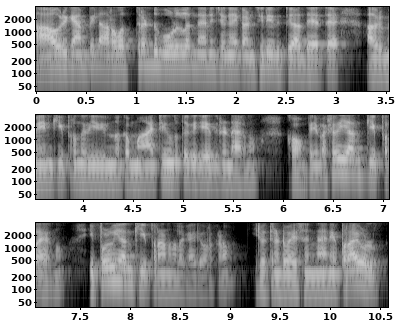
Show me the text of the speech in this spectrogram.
ആ ഒരു ക്യാമ്പിൽ അറുപത്തിരണ്ട് ഗോളുകളും ഞാനും ചങ്ങായി കൺസിഡർ ചെയ്തിട്ട് അദ്ദേഹത്തെ ആ ഒരു മെയിൻ കീപ്പർ എന്ന രീതിയിൽ നിന്നൊക്കെ മാറ്റി നിർത്തുകയൊക്കെ ചെയ്തിട്ടുണ്ടായിരുന്നു കമ്പനി പക്ഷേ യങ് കീപ്പറായിരുന്നു ഇപ്പോഴും യങ് കീപ്പറാണെന്നുള്ള കാര്യം ഓർക്കണം. ഇരുപത്തിരണ്ട് വയസ്സ് ഞാനേ പ്രായമുള്ളൂ.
